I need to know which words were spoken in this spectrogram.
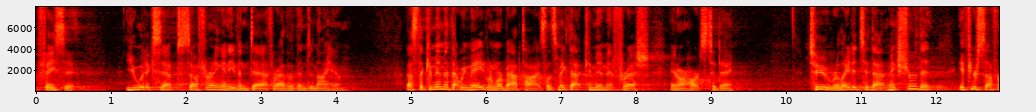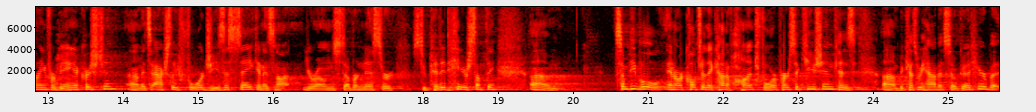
face it, you would accept suffering and even death rather than deny him. That's the commitment that we made when we're baptized. Let's make that commitment fresh in our hearts today. Two, related to that, make sure that if you're suffering for being a Christian, um, it's actually for Jesus' sake and it's not your own stubbornness or stupidity or something. Um, some people in our culture, they kind of hunt for persecution because um, because we have it so good here, but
